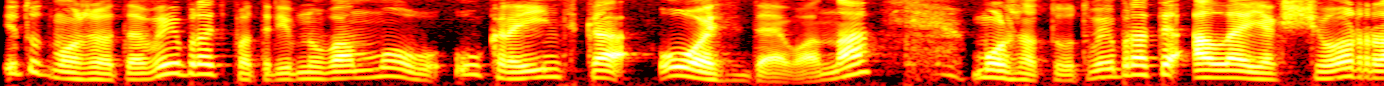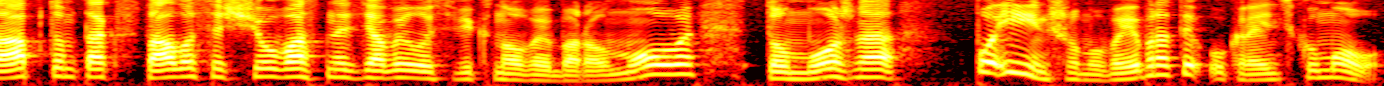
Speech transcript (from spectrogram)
І тут можете вибрати потрібну вам мову. Українська, ось де вона. Можна тут вибрати, але якщо раптом так сталося, що у вас не з'явилось вікно вибору мови, то можна по-іншому вибрати українську мову.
